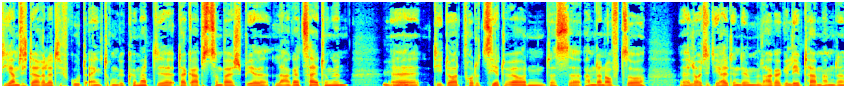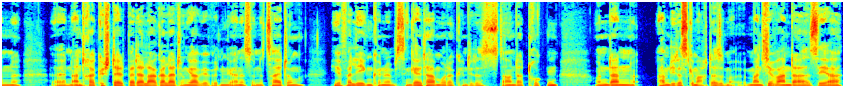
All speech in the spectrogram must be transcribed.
die haben sich da relativ gut eigentlich drum gekümmert. Da gab es zum Beispiel Lagerzeitungen, mhm. äh, die dort produziert werden. Das äh, haben dann oft so äh, Leute, die halt in dem Lager gelebt haben, haben dann äh, einen Antrag gestellt bei der Lagerleitung, ja, wir würden gerne so eine Zeitung hier verlegen, können wir ein bisschen Geld haben oder könnt ihr das da und da drucken? Und dann haben die das gemacht. Also manche waren da sehr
